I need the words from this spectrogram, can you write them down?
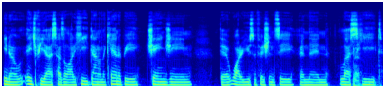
You know hps has a lot of heat down on the canopy changing the water use efficiency and then less yeah. heat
